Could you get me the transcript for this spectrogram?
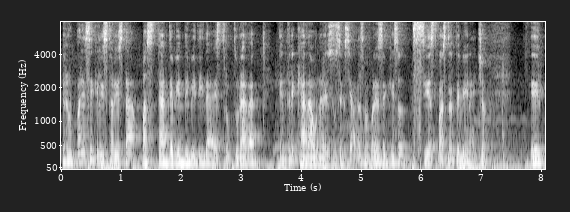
pero me parece que la historia está bastante bien dividida, estructurada entre cada una de sus secciones. Me parece que eso sí es bastante bien hecho. Eh,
